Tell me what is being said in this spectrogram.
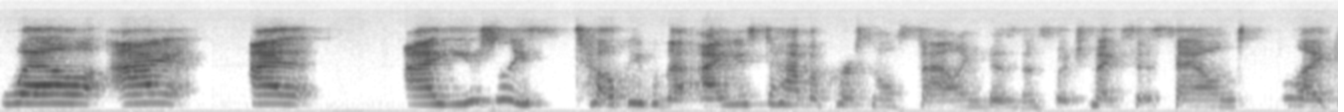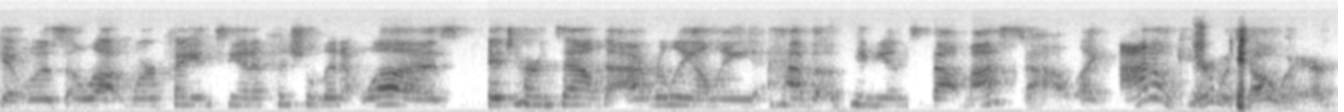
Well, I I I usually tell people that I used to have a personal styling business, which makes it sound like it was a lot more fancy and official than it was. It turns out that I really only have opinions about my style. Like I don't care what y'all wear.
